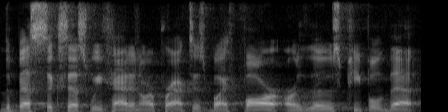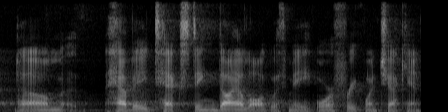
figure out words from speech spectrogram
the best success we've had in our practice by far are those people that um, have a texting dialogue with me or a frequent check in.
